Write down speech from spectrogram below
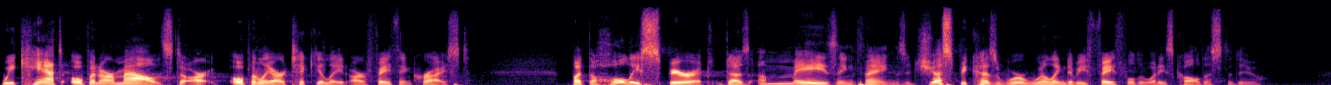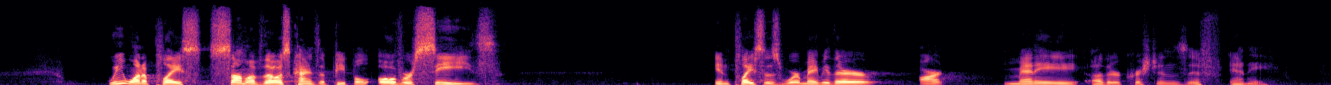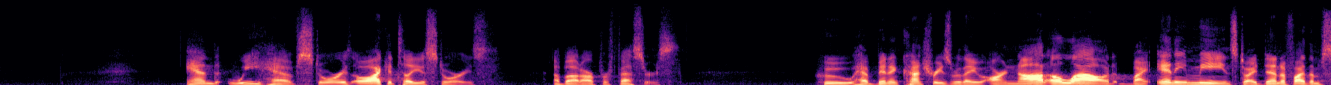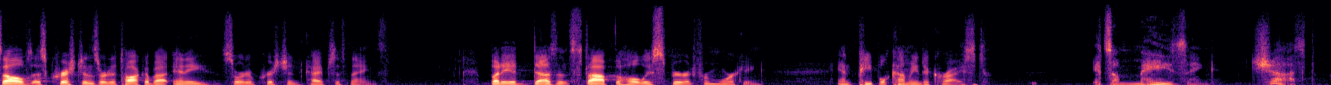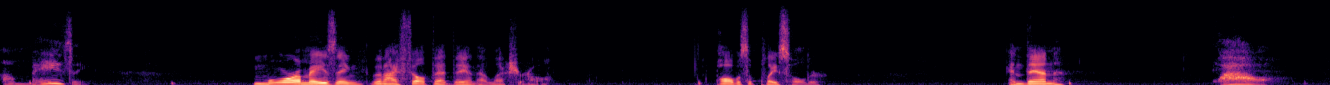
we can't open our mouths to our, openly articulate our faith in Christ. But the Holy Spirit does amazing things just because we're willing to be faithful to what He's called us to do. We want to place some of those kinds of people overseas in places where maybe there aren't many other Christians, if any. And we have stories. Oh, I could tell you stories about our professors who have been in countries where they are not allowed by any means to identify themselves as Christians or to talk about any sort of Christian types of things. But it doesn't stop the Holy Spirit from working and people coming to Christ. It's amazing. Just amazing. More amazing than I felt that day in that lecture hall. Paul was a placeholder. And then wow,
